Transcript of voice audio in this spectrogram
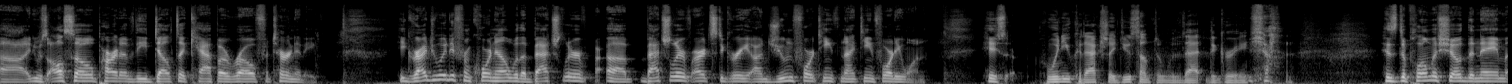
Uh, he was also part of the Delta Kappa Rho fraternity. He graduated from Cornell with a bachelor of, uh, bachelor of arts degree on June 14th, 1941. His When you could actually do something with that degree. yeah, his diploma showed the name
